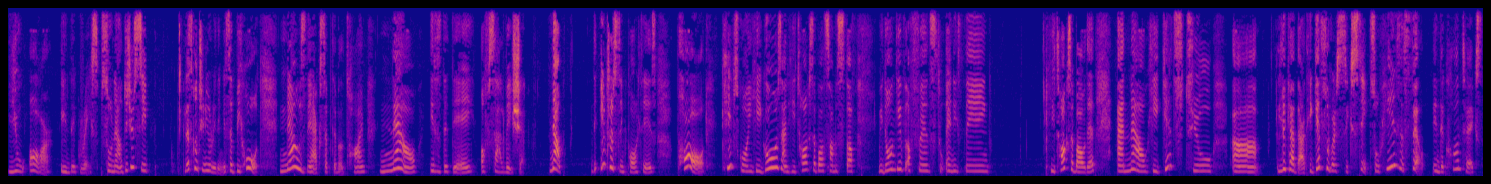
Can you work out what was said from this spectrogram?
you are in the grace. So now, did you see? Let's continue reading. It said, Behold, now is the acceptable time. Now is the day of salvation. Now, the interesting part is Paul keeps going. He goes and he talks about some stuff we don't give offense to anything. He talks about it, and now he gets to uh, look at that. He gets to verse 16. So he is still in the context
